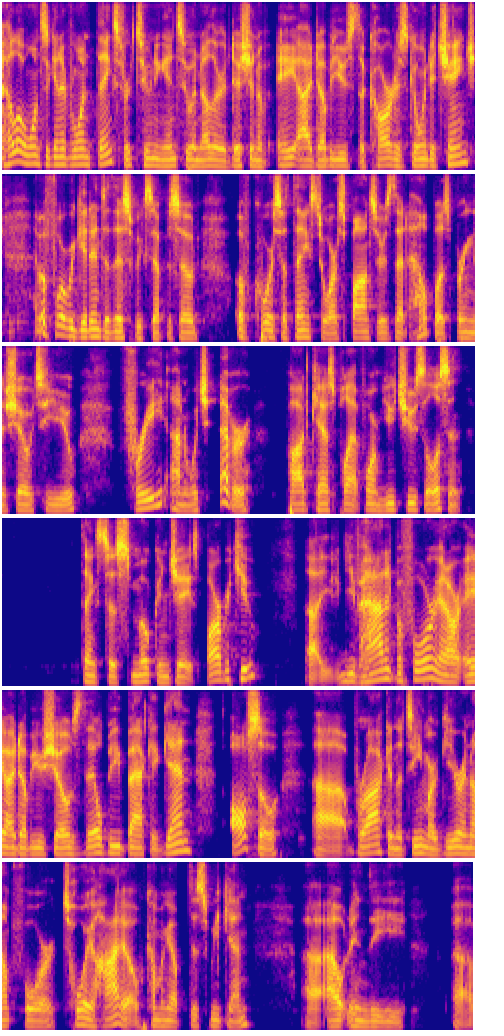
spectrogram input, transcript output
Hello, once again, everyone. Thanks for tuning in to another edition of AIW's The Card is Going to Change. And before we get into this week's episode, of course, a thanks to our sponsors that help us bring the show to you free on whichever podcast platform you choose to listen. Thanks to Smokin' Jay's Barbecue. Uh, you've had it before at our AIW shows. They'll be back again. Also, uh, Brock and the team are gearing up for Toy Ohio coming up this weekend uh, out in the uh,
